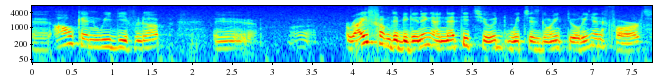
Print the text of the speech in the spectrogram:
uh, how can we develop, uh, right from the beginning, an attitude which is going to reinforce,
